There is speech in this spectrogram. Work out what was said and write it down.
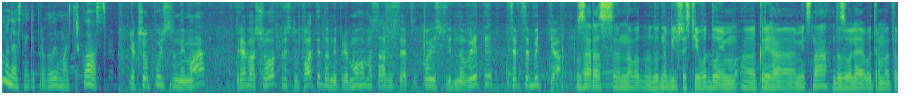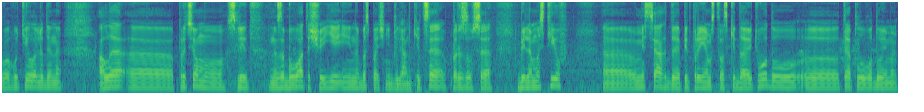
МНСники провели майстер-клас. Якщо пульсу нема, треба що? Приступати до непрямого масажу серця, тобто відновити серцебиття. Зараз на, на більшості водойм е, крига міцна, дозволяє витримати вагу тіла людини, але е, при цьому слід не забувати, що є і небезпечні ділянки. Це перш за все біля мостів, е, в місцях, де підприємства скидають воду, е, теплу водойми,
